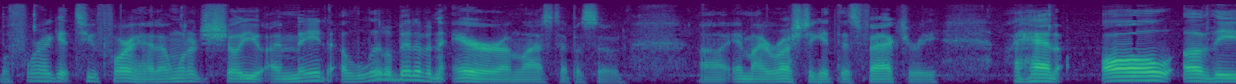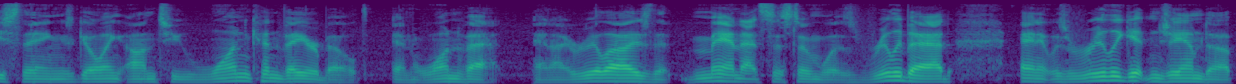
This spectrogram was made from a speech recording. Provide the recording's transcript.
before I get too far ahead, I wanted to show you, I made a little bit of an error on last episode uh, in my rush to get this factory. I had all of these things going onto one conveyor belt and one vat. And I realized that, man, that system was really bad and it was really getting jammed up.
